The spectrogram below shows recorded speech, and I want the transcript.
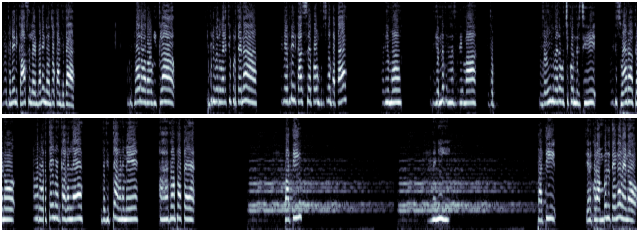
ஏற்கனவே நீ காசு இல்லைன்னு தானே இங்க வந்து உட்காந்துருக்க இப்படி போற வரவங்களுக்குலாம் இப்படி ஒரு விலைக்கு கொடுத்தேன்னா நீ எப்படி காசு சேர்ப்போம் புடிச்சு பாப்பா தெரியுமா? இது என்ன பிரச்சனை தெரியுமா? இது வெயில் வேற உச்சிக்கு வந்துருச்சு. போயிட்டு சோறாக்கணும். அவர் ஒத்தையில இருக்காங்கல்ல இதை வித்தாகணுமே. அதான் பார்த்தேன். பாட்டி? நீ பாட்டி எனக்கு ஒரு ஐம்பது தேங்காய் வேணும்.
